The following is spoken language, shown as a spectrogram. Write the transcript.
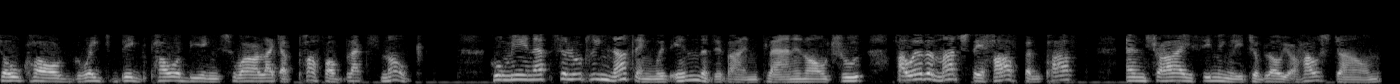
so-called great big power beings who are like a puff of black smoke, who mean absolutely nothing within the divine plan in all truth, however much they huff and puff and try seemingly to blow your house down.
